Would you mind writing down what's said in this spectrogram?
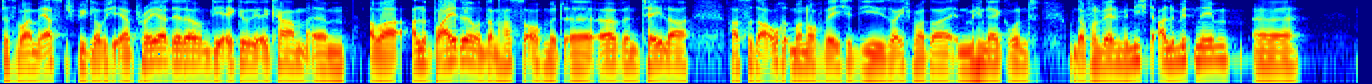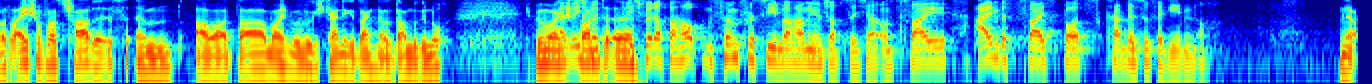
Das war im ersten Spiel, glaube ich, eher Prayer, der da um die Ecke äh, kam. Ähm, aber alle beide und dann hast du auch mit äh, Irvin, Taylor, hast du da auch immer noch welche, die, sag ich mal, da im Hintergrund, und davon werden wir nicht alle mitnehmen, äh, was eigentlich schon fast schade ist, ähm, aber da mache ich mir wirklich keine Gedanken, also da haben wir genug. Ich bin mal Also ich gespannt. würde äh, würd auch behaupten, fünf Receiver haben ihren Job sicher. Und zwei, ein bis zwei Spots kann, wirst du vergeben noch. ja.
